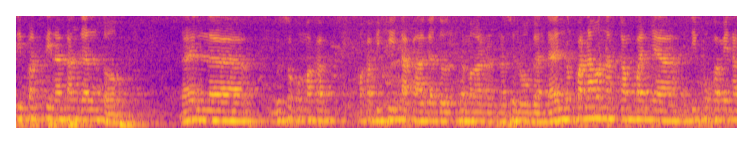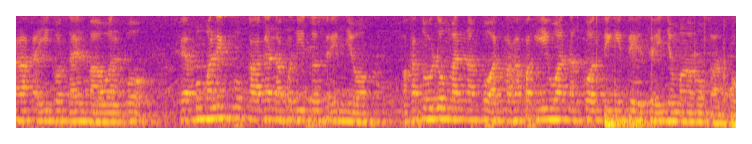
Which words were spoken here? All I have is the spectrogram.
hindi pa tinatanggal to. Dahil ah, gusto ko maka, makabisita kaagad doon sa mga nasunugan. Dahil nung panahon ng kampanya, hindi po kami nakakaikot dahil bawal po. Kaya bumalik po kaagad ako dito sa inyo, makatulong man lang po at makapag-iwan ng konting ngiti sa inyong mga mukha po.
